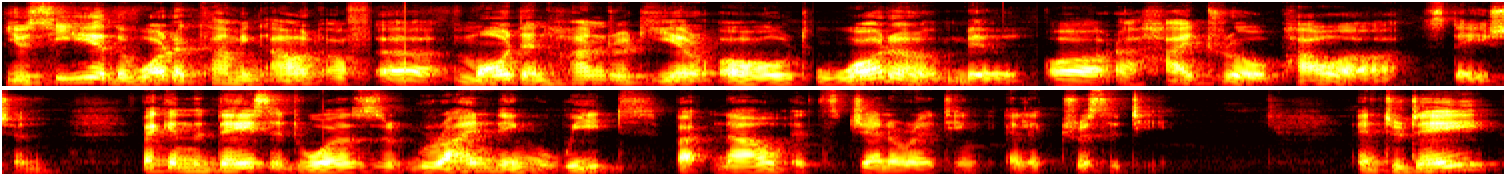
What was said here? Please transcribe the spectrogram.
You see here the water coming out of a more than 100 year old water mill or a hydro power station. Back in the days it was grinding wheat, but now it's generating electricity. And today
